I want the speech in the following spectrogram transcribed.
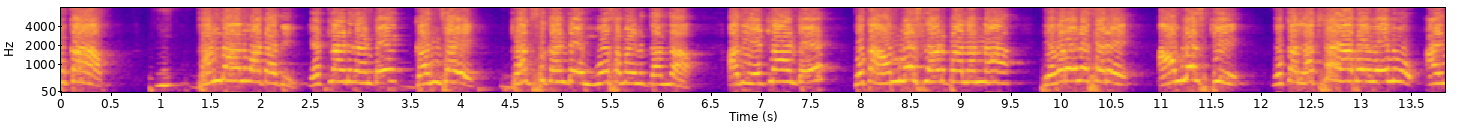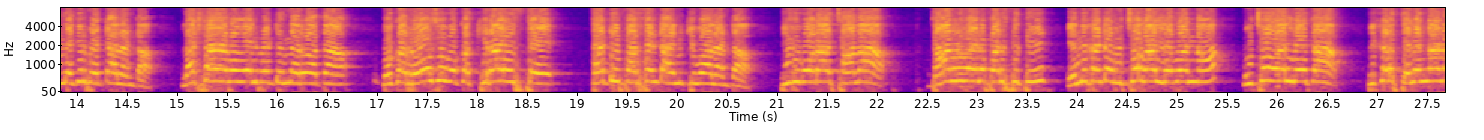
ఒక దంద అనమాట అది. ఎట్లాంటిదంటే గంజాయి డ్రగ్స్ కంటే మోసమైన దందా. అది ఎట్లా అంటే ఒక అంబులెన్స్ నడపాలన్నా ఎవరైనా సరే అంబులెన్స్కి ఒక లక్ష యాభై వేలు ఆయన దగ్గర పెట్టాలంట. లక్ష యాభై వేలు పెట్టిన తర్వాత ఒక రోజు ఒక కిరాయి ఇస్తే థర్టీ పర్సెంట్ ఆయనకి ఇవ్వాలంట. ఇది కూడా చాలా దారుణమైన పరిస్థితి. ఎందుకంటే ఉద్యోగాలు లేవన్నా ఉద్యోగాలు లేక ఇక్కడ తెలంగాణ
